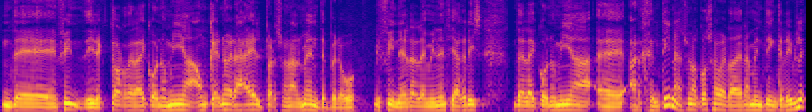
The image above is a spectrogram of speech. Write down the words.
en fin, director de la economía, aunque no era él personalmente, pero, en fin, era la eminencia gris de la economía eh, argentina. Es una cosa verdaderamente increíble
